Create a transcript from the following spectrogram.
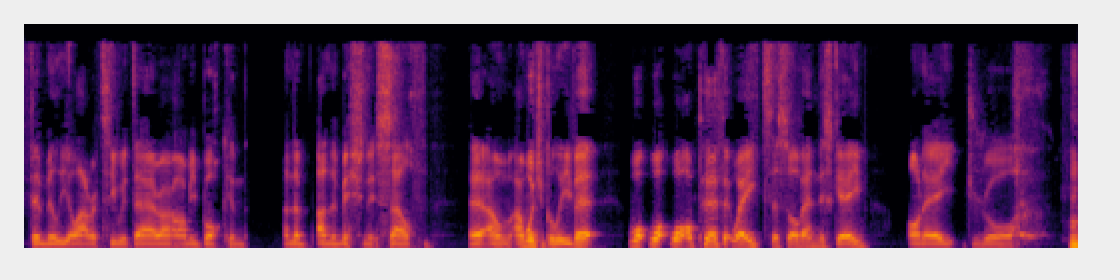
familiarity with their army book and and the and the mission itself. Uh, and, and would you believe it? What what what a perfect way to sort of end this game on a draw. I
